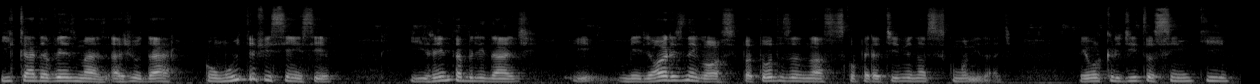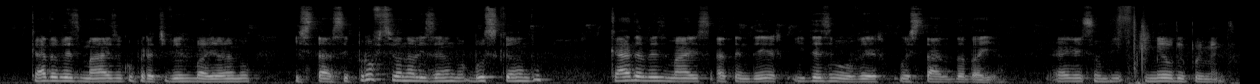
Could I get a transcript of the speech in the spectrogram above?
e cada vez mais ajudar com muita eficiência e rentabilidade e melhores negócios para todas as nossas cooperativas e nossas comunidades. Eu acredito assim que cada vez mais o cooperativismo baiano está se profissionalizando, buscando cada vez mais atender e desenvolver o estado da Bahia. É esse o meu depoimento.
